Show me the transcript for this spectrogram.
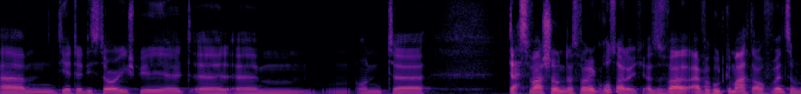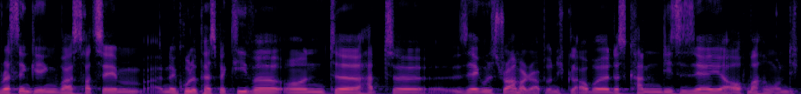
ähm, die hat ja die Story gespielt äh, ähm, und äh, das war schon, das war großartig. Also es war einfach gut gemacht. Auch wenn es um Wrestling ging, war es trotzdem eine coole Perspektive und äh, hat äh, sehr gutes Drama gehabt. Und ich glaube, das kann diese Serie auch machen. Und ich,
